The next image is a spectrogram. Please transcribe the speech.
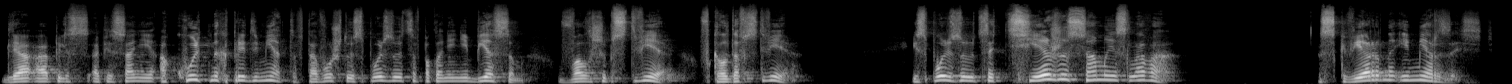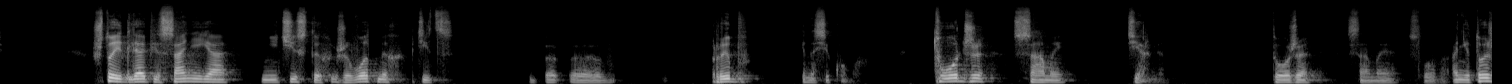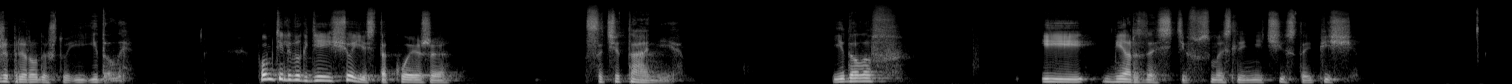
для описания оккультных предметов, того, что используется в поклонении бесам, в волшебстве, в колдовстве, используются те же самые слова – скверно и мерзость, что и для описания нечистых животных, птиц, э, э, рыб и насекомых. Тот же самый термин, то же самое слово. Они той же природы, что и идолы. Помните ли вы, где еще есть такое же сочетание идолов и мерзости, в смысле нечистой пищи?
